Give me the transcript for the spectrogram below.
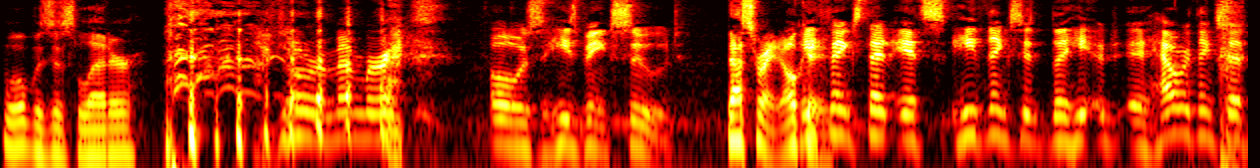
What was this letter? I don't remember. oh, was, he's being sued. That's right. Okay. He thinks that it's he thinks it, the he, uh, Howard thinks that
